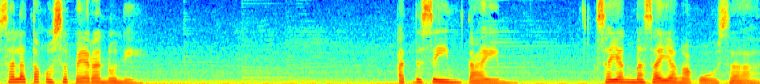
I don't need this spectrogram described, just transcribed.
salat ako sa pera nun eh. At the same time, sayang na sayang ako sa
